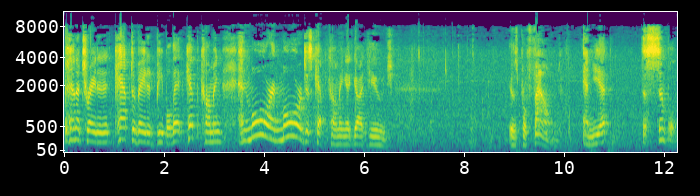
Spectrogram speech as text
penetrated, it captivated people. That kept coming, and more and more just kept coming. It got huge. It was profound, and yet the simple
